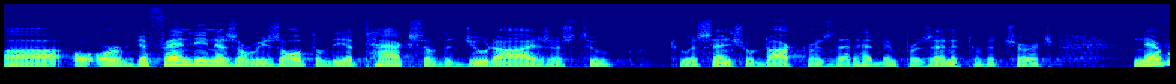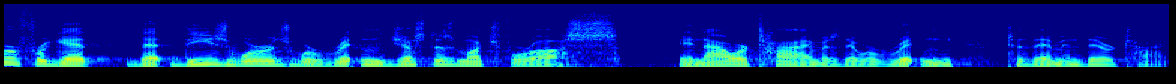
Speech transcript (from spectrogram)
uh, or, or, defending as a result of the attacks of the Judaizers to, to essential doctrines that had been presented to the church. Never forget that these words were written just as much for us in our time as they were written to them in their time.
